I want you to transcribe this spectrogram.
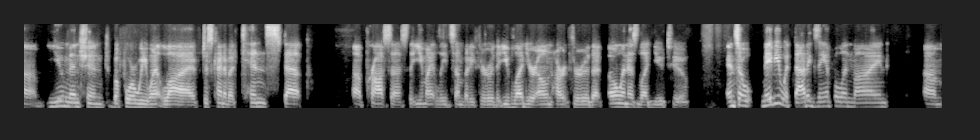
um, you mentioned before we went live just kind of a 10 step uh, process that you might lead somebody through that you've led your own heart through that owen has led you to and so maybe with that example in mind um,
